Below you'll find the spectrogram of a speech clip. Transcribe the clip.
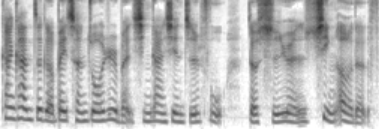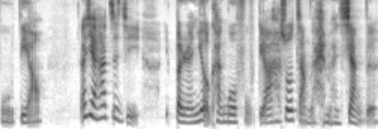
看看这个被称作日本新干线之父的石原信二的浮雕。而且他自己本人也有看过浮雕，他说长得还蛮像的。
